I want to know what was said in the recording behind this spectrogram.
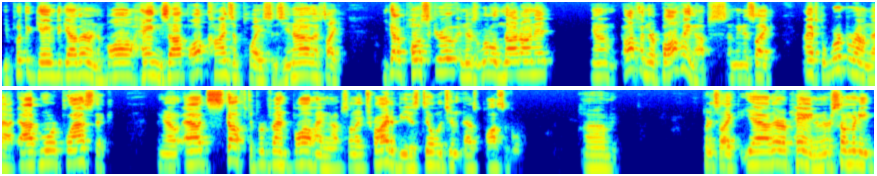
you put the game together and the ball hangs up all kinds of places. You know, that's like you got a post screw and there's a little nut on it. You know, often they're ball hang ups. I mean, it's like I have to work around that, add more plastic, you know, add stuff to prevent ball hang ups. And I try to be as diligent as possible. Um, but it's like, yeah, they're a pain. And there's so many,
